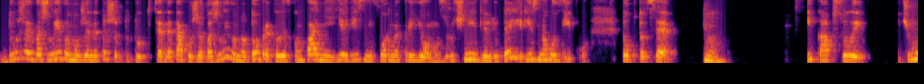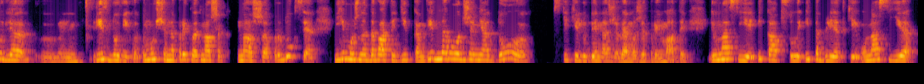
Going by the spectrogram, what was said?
Дуже важливо, ну вже не то, що тут- це не так уже важливо, але добре, коли в компанії є різні форми прийому, зручні для людей різного віку. Тобто, це і капсули. Чому для різного віку? Тому що, наприклад, наша, наша продукція її можна давати діткам від народження до скільки людина живе, може приймати. І у нас є і капсули, і таблетки, у нас є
